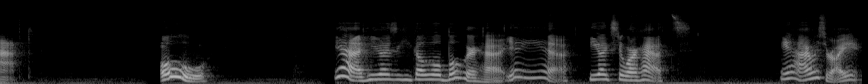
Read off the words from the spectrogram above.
Hat. Oh, yeah, he has he got a little bowler hat. Yeah, yeah, yeah. He likes to wear hats. Yeah, I was right.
